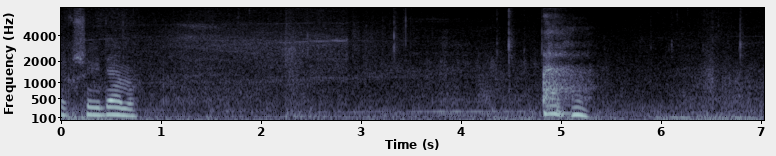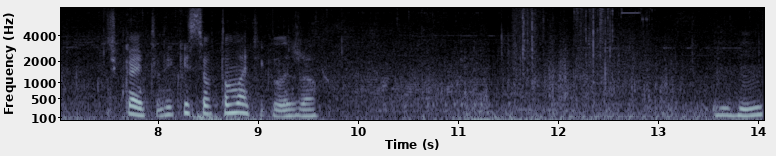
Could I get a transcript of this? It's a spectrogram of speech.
Так що йдемо. Чекай, тут якийсь автоматик лежав. Угу.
